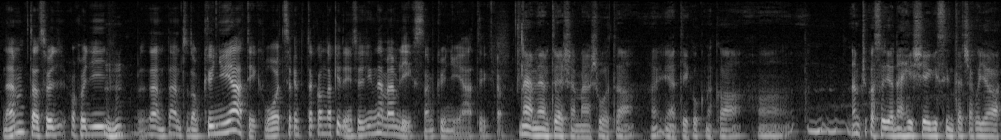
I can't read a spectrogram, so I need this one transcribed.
Nem? Tehát, hogy, hogy így, uh-huh. nem, nem tudom, könnyű játék volt szerintetek annak idején? hogy én nem emlékszem könnyű játékra. Nem, nem, teljesen más volt a, játékoknak a, a, nem csak az, hogy a nehézségi szinte, csak hogy a,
